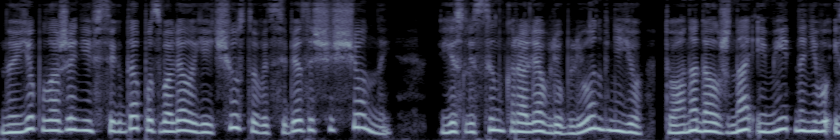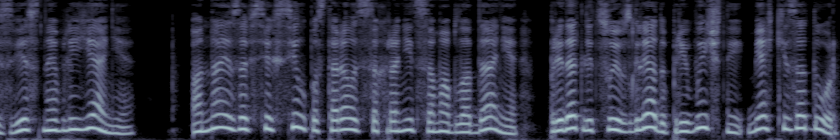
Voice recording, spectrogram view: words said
но ее положение всегда позволяло ей чувствовать себя защищенной. Если сын короля влюблен в нее, то она должна иметь на него известное влияние. Она изо всех сил постаралась сохранить самообладание, придать лицу и взгляду привычный, мягкий задор,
